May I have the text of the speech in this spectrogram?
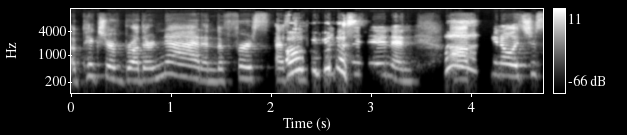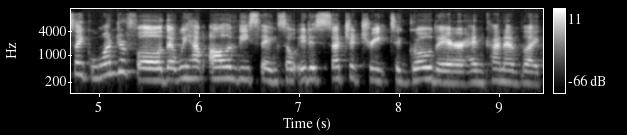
a picture of brother Nat and the first oh my goodness. and um, you know it's just like wonderful that we have all of these things. So it is such a treat to go there and kind of like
